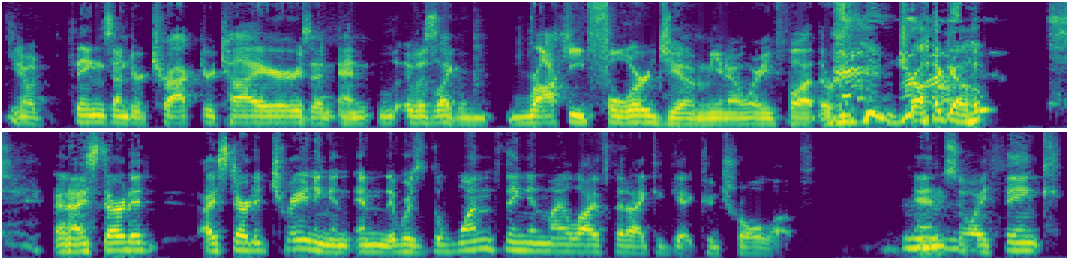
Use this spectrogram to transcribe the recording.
you know, things under tractor tires. And, and it was like Rocky Four gym, you know, where he fought the Drago. And I started, I started training and, and there was the one thing in my life that I could get control of. Mm. And so I think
